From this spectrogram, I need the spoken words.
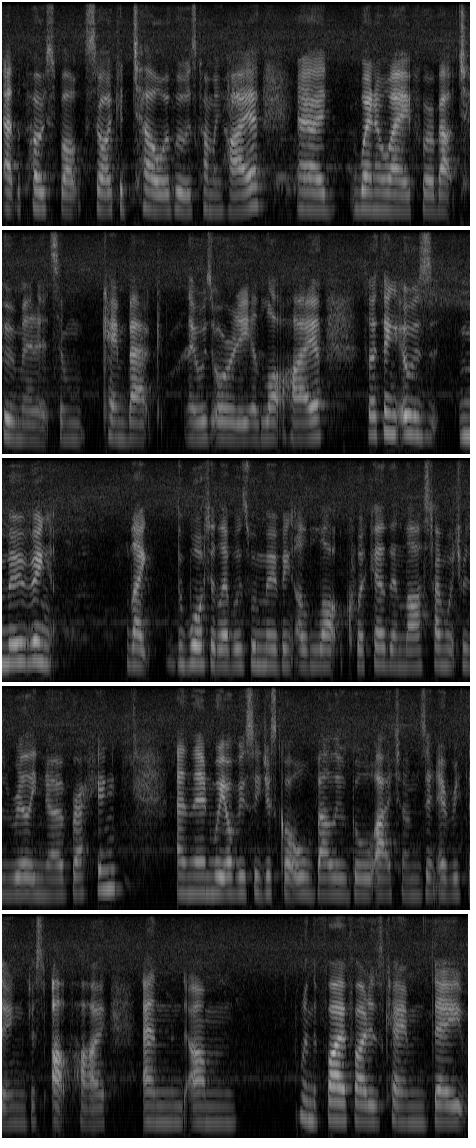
at the post box so I could tell if it was coming higher. And I went away for about two minutes and came back. It was already a lot higher. So I think it was moving, like the water levels were moving a lot quicker than last time, which was really nerve wracking. And then we obviously just got all valuable items and everything just up high. And um, when the firefighters came, they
